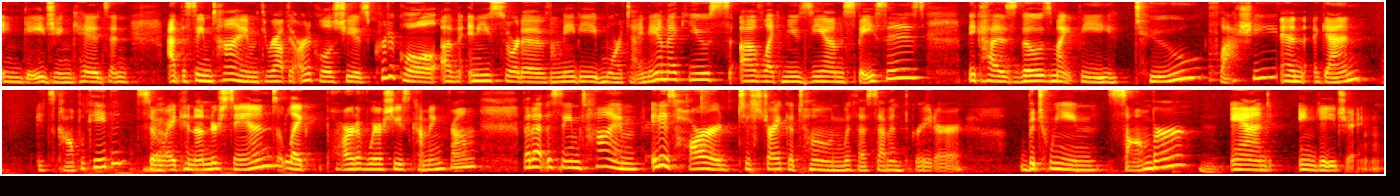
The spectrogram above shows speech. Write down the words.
engaging kids. And at the same time, throughout the article, she is critical of any sort of maybe more dynamic use of like museum spaces because those might be too flashy. And again, it's complicated so yeah. i can understand like part of where she's coming from but at the same time it is hard to strike a tone with a seventh grader between somber mm. and engaging.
